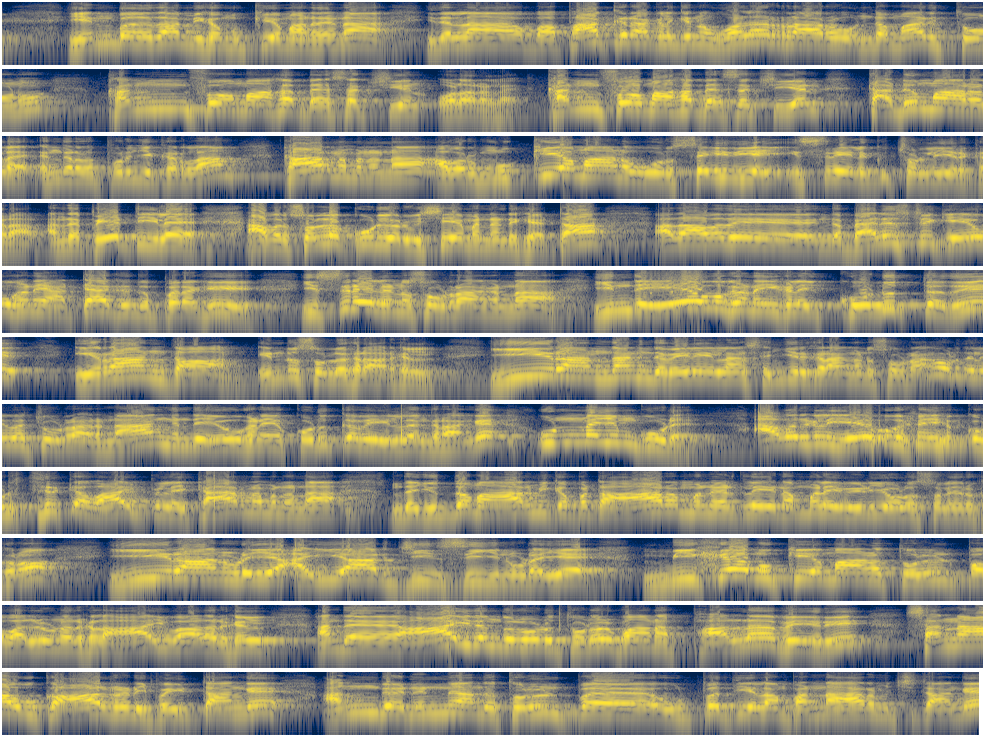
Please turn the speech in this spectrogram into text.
என்பது தான் மிக முக்கியமானது. ஏன்னா இதெல்லாம் பார்க்குறாங்களுக்கு பார்க்குறாக்களுக்கு என்ன வளர்றாரோ இந்த மாதிரி தோணும். கன்ஃபார்மாக பெசக்ஷியன் உளரல கன்ஃபார்மாக பெசக்ஷியன் தடுமாறலை என்கிறத புரிஞ்சுக்கலாம் காரணம் என்னன்னா அவர் முக்கியமான ஒரு செய்தியை இஸ்ரேலுக்கு சொல்லி இருக்கிறார் அந்த பேட்டியில் அவர் சொல்லக்கூடிய ஒரு விஷயம் என்னன்னு கேட்டா அதாவது இந்த பேலிஸ்டிக் ஏவுகணை அட்டாக்கு பிறகு இஸ்ரேல் என்ன சொல்றாங்கன்னா இந்த ஏவுகணைகளை கொடுத்தது ஈரான் தான் என்று சொல்லுகிறார்கள். ஈரான் தான் இந்த வேலையெல்லாம் செஞ்சிருக்கிறாங்கன்னு சொல்றாங்க. ஒரு தெளிவாக சொல்றாரு நாங்க இந்த ஏவுகணையை கொடுக்கவே இல்லைங்கிறாங்க. உண்மையும் கூட அவர்கள் ஏவுகணையை கொடுத்திருக்க வாய்ப்பில்லை காரணம் என்னன்னா இந்த யுத்தம் ஆரம்பிக்கப்பட்ட ஆரம்ப நேரத்திலேயே நம்மளே வீடியோவில் சொல்லியிருக்கிறோம். ஈரானுடைய ஐஆர்ஜிசியினுடைய மிக முக்கியமான தொழில்நுட்ப வல்லுநர்கள் ஆய்வாளர்கள் அந்த ஆயுதங்களோடு தொடர்பான பல பேர் சன்னாவுக்கு ஆல்ரெடி போயிட்டாங்க. அங்கே நின்று அந்த தொழில்நுட்ப உற்பத்தியெல்லாம் பண்ண ஆரம்பிச்சிட்டாங்க.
